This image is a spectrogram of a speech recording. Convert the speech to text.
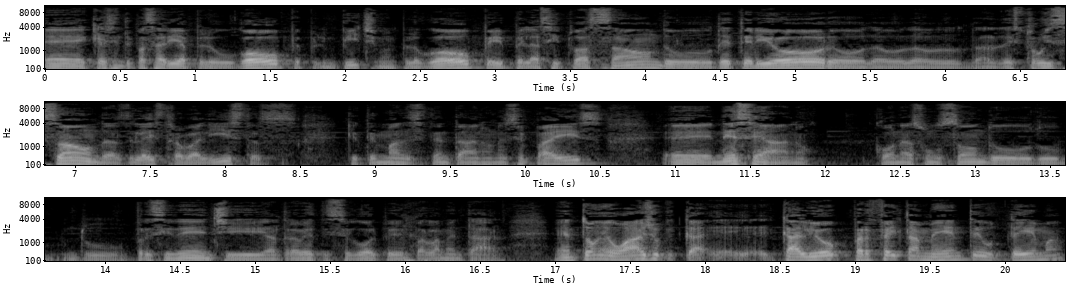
é, que a gente passaria pelo golpe, pelo impeachment, pelo golpe, pela situação do deterioro, do, do, da destruição das leis trabalhistas, que tem mais de 70 anos nesse país, é, nesse ano, com a assunção do, do, do, presidente através desse golpe parlamentar. Então, eu acho que calhou perfeitamente o tema,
